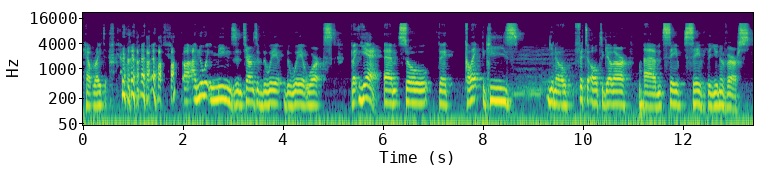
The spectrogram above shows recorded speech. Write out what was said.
help write it. I know what he means in terms of the way the way it works. But yeah, um, so the collect the keys, you know, fit it all together, um, save save the universe.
